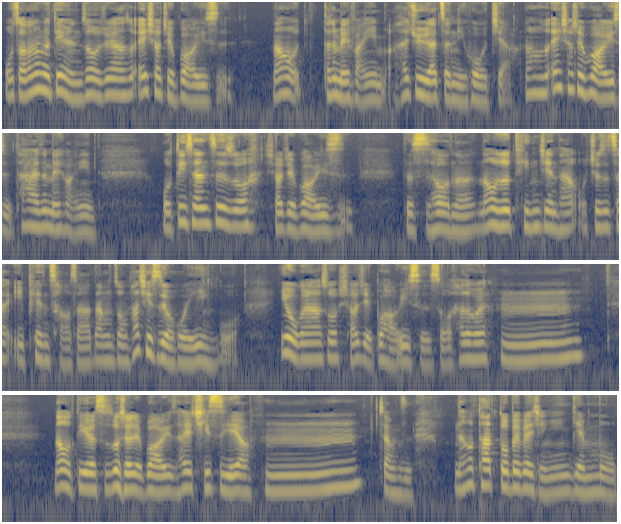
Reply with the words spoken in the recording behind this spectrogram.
我找到那个店员之后，我就跟他说：“哎，小姐，不好意思。”然后他就没反应嘛，他继续在整理货架。然后我说：“哎，小姐不好意思。”他还是没反应。我第三次说“小姐不好意思”的时候呢，然后我就听见他，我就是在一片嘈杂当中，他其实有回应我，因为我跟他说“小姐不好意思”的时候，他都会嗯。然后我第二次说“小姐不好意思”，他也其实也要嗯这样子。然后他都被背景音淹没。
